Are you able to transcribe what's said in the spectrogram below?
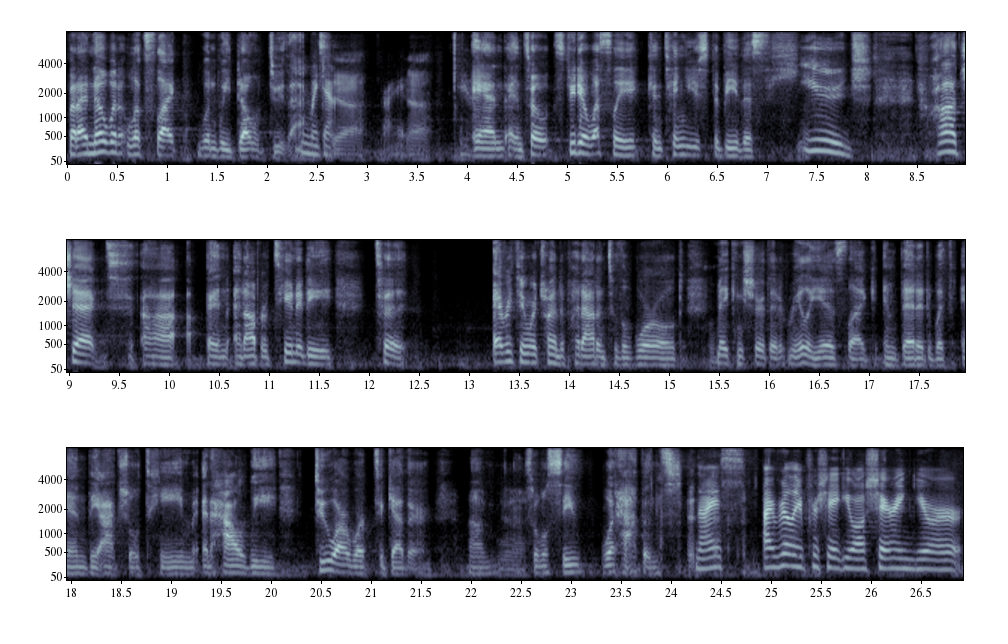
But I know what it looks like when we don't do that. We don't. Yeah. Right. Yeah. And and so Studio Wesley continues to be this huge project uh, and an opportunity to everything we're trying to put out into the world, making sure that it really is like embedded within the actual team and how we do our work together. Um, So we'll see what happens. Nice. I really appreciate you all sharing your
